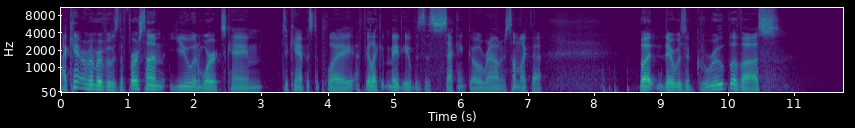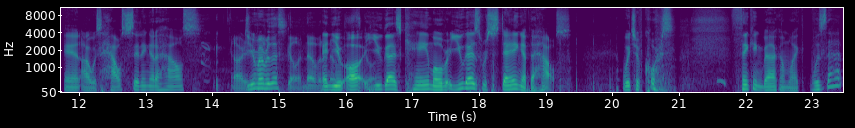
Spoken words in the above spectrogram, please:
i can't remember if it was the first time you and wirtz came to campus to play i feel like it, maybe it was the second go round or something like that but there was a group of us and i was house sitting at a house Do you remember this? Going no, but and you all this is going. you guys came over you guys were staying at the house which of course thinking back i'm like was that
